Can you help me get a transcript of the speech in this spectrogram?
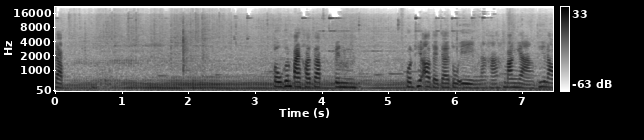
แบบโตขึ้นไปเขาจะเป็นคนที่เอาแต่ใจตัวเองนะคะ บางอย่างที่เรา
